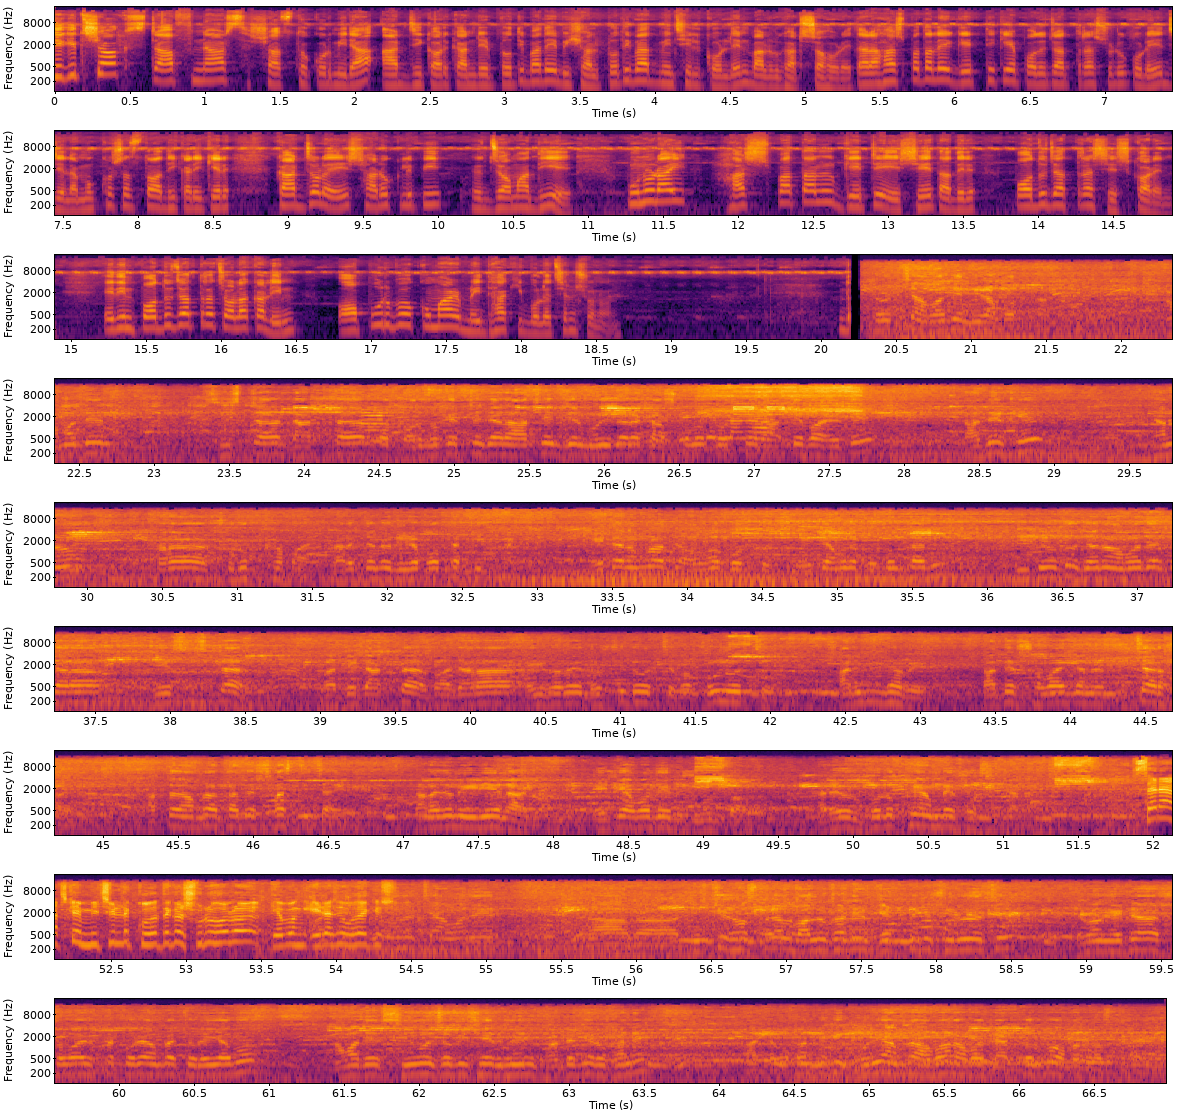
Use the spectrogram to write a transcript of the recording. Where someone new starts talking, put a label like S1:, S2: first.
S1: চিকিৎসক, staff, nurse, স্বাস্থ্যকর্মীরা আর আরজিকর কাণ্ডের প্রতিবাদে বিশাল প্রতিবাদ মিছিল করলেন বালুরঘাট শহরে। তারা হাসপাতালের গেট থেকে পদযাত্রা শুরু করে জেলা মুখ্য স্বাস্থ্য আধিকারিকের কার্যালয়ে স্মারকলিপি জমা দিয়ে পুনরায় হাসপাতাল গেটে এসে তাদের পদযাত্রা শেষ করেন। এদিন পদযাত্রা চলাকালীন অপূর্ব কুমার মৃধা কি বলেছেন শুনুন।
S2: আমাদের নিরাপত্তা। আমাদের সিস্টার, ডাক্তার বা কর্মক্ষেত্রে যারা আছেন, যে মহিলারা কাজকর্ম করতে রাতে বা হেঁটে, তাদেরকে যেন তারা সুরক্ষা পায় তাদের যেন নিরাপত্তা ঠিক থাকে। এটার আমরা অভাব বোধ করছি এটা আমাদের প্রথম দাবি। দ্বিতীয়ত যেন আমাদের যারা যে সিস্টার বা যে ডাক্তার বা যারা এইভাবে ধর্ষিত হচ্ছে বা খুন হচ্ছে শারীরিকভাবে তাদের সবাই যেন বিচার হয়। অর্থাৎ আমরা তাদের শাস্তি চাই তারা যেন এড়িয়ে না যায়। এটি আমাদের মূল পাওয়া আর এর উপলক্ষে আমরা এই করছি
S3: স্যার আজকে মিছিলটা কোথা থেকে শুরু হলো এবং এটা যে কোথায় কি?
S2: এটা হচ্ছে আমাদের ডিস্ট্রিক্ট হসপিটাল বালুঘাটের গেট থেকে শুরু হয়েছে এবং এটা শোভাযাত্রা করে আমরা চলে যাব। আমাদের সিওএস অফিসের মেন ফাটকের ওখানে। আচ্ছা ওখান থেকে ঘুরে আমরা আবার আবার ব্যাক করব আবার হসপিটালে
